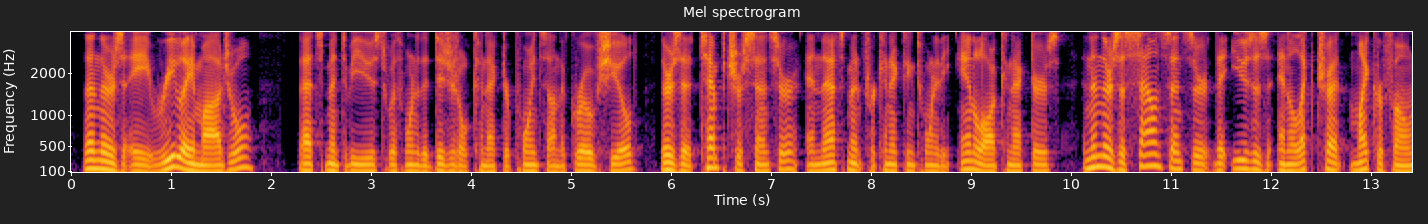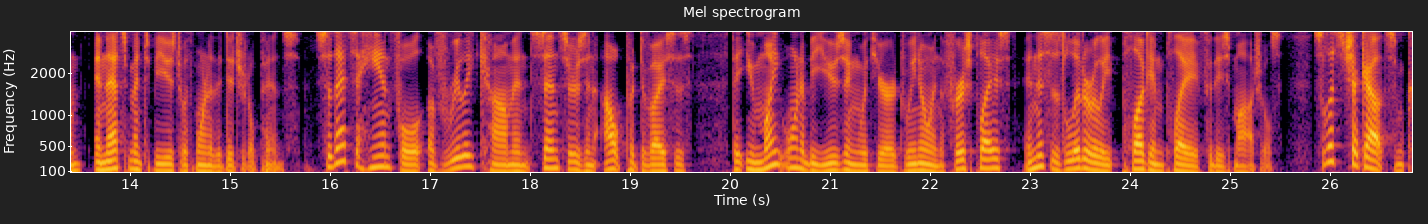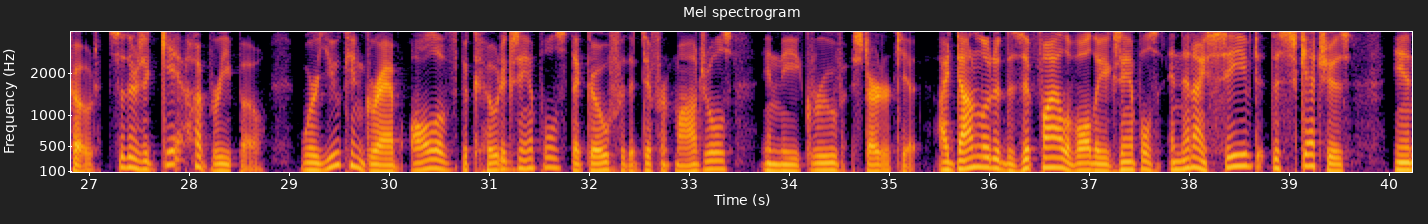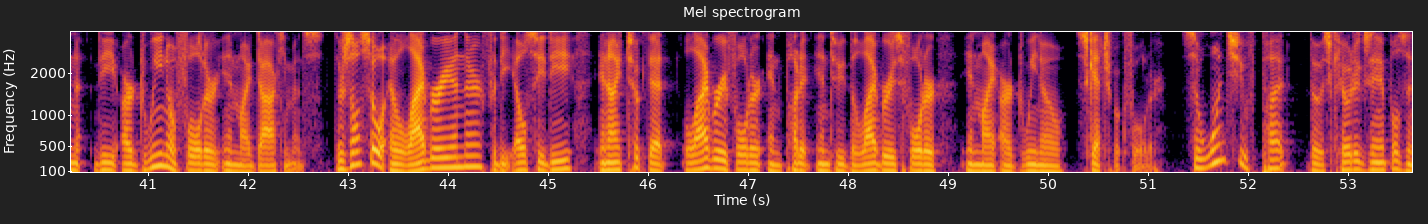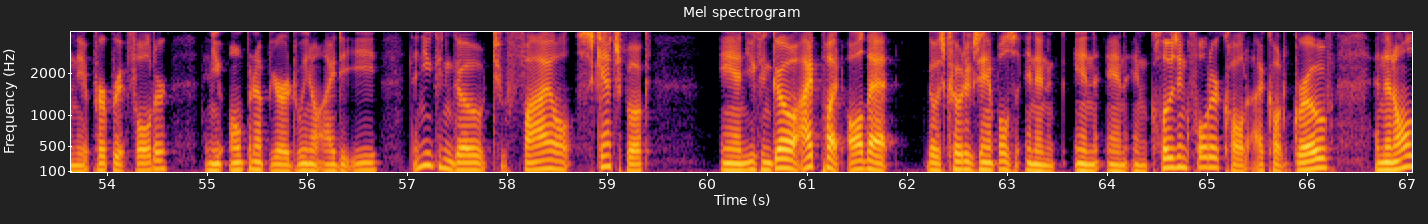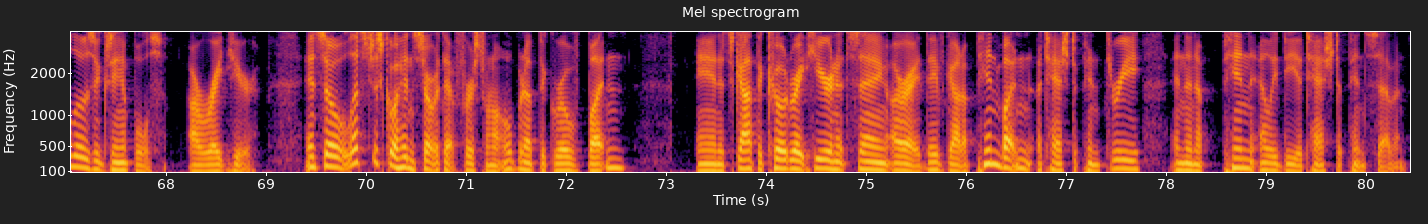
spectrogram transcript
Then there's a relay module that's meant to be used with one of the digital connector points on the Grove shield. There's a temperature sensor, and that's meant for connecting to one of the analog connectors. And then there's a sound sensor that uses an Electret microphone, and that's meant to be used with one of the digital pins. So that's a handful of really common sensors and output devices that you might want to be using with your Arduino in the first place, and this is literally plug and play for these modules. So let's check out some code. So there's a GitHub repo where you can grab all of the code examples that go for the different modules in the Groove starter kit. I downloaded the zip file of all the examples and then I saved the sketches in the Arduino folder in my documents. There's also a library in there for the LCD, and I took that library folder and put it into the libraries folder in my Arduino sketchbook folder. So once you've put those code examples in the appropriate folder and you open up your Arduino IDE, then you can go to File, Sketchbook, and you can go, I put all that those code examples in an, in an enclosing folder called I called Grove, and then all those examples are right here. And so let's just go ahead and start with that first one. I'll open up the Grove button and it's got the code right here and it's saying, all right, they've got a pin button attached to pin 3 and then a pin LED attached to pin 7.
